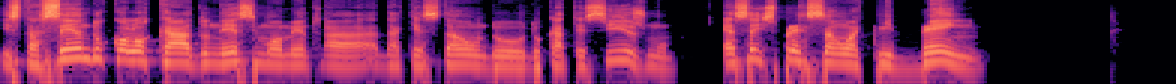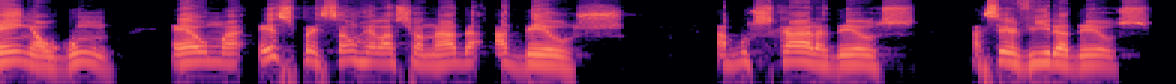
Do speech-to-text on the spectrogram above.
Está sendo colocado nesse momento da, da questão do, do catecismo, essa expressão aqui, bem, bem algum, é uma expressão relacionada a Deus, a buscar a Deus, a servir a Deus,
